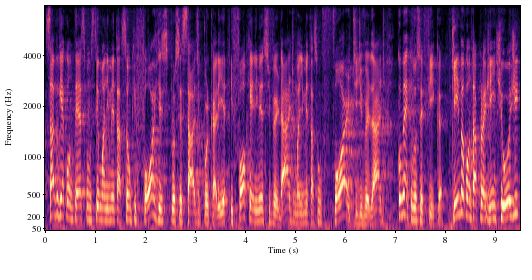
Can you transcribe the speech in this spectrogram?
sabe o que acontece quando você tem uma alimentação que foge desses processados de porcaria e foca em alimentos de verdade, uma alimentação forte de verdade? Como é que você fica? Quem vai contar pra gente hoje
